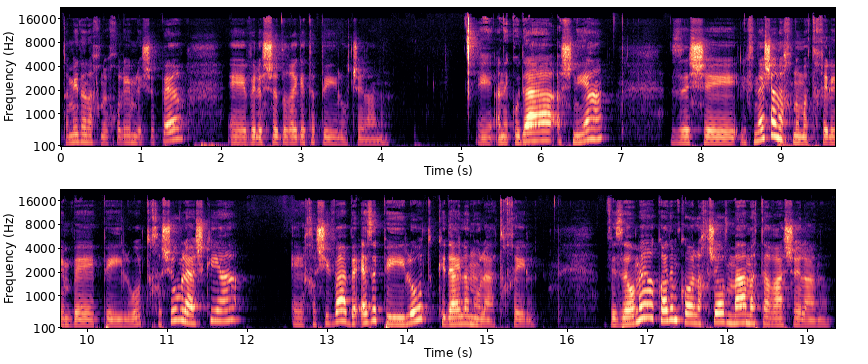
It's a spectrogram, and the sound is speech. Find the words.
תמיד אנחנו יכולים לשפר אה, ולשדרג את הפעילות שלנו. אה, הנקודה השנייה זה שלפני שאנחנו מתחילים בפעילות, חשוב להשקיע אה, חשיבה באיזה פעילות כדאי לנו להתחיל. וזה אומר קודם כל לחשוב מה המטרה שלנו.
